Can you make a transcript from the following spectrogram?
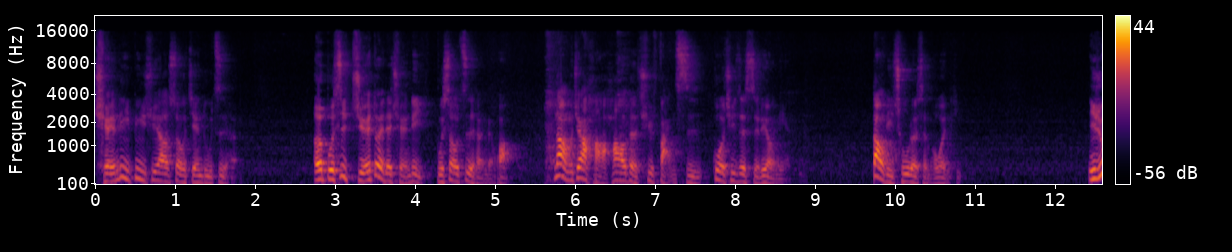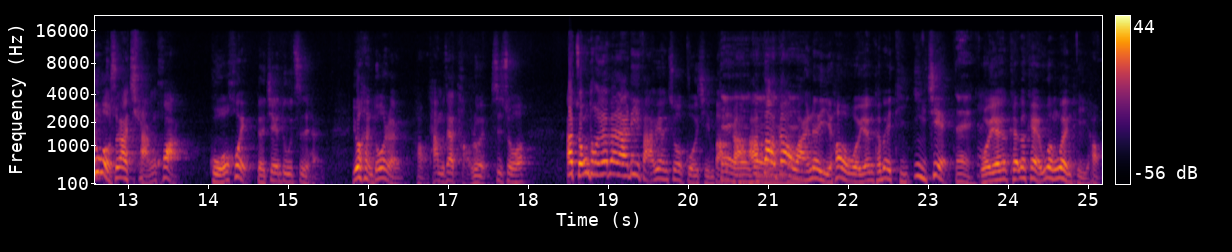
权力必须要受监督制衡。而不是绝对的权力不受制衡的话，那我们就要好好的去反思过去这十六年到底出了什么问题。你如果说要强化国会的监督制衡，有很多人哈他们在讨论是说啊，总统要不要来立法院做国情报告啊？报告完了以后，委员可不可以提意见？对，委员可不可以问问题？哈，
